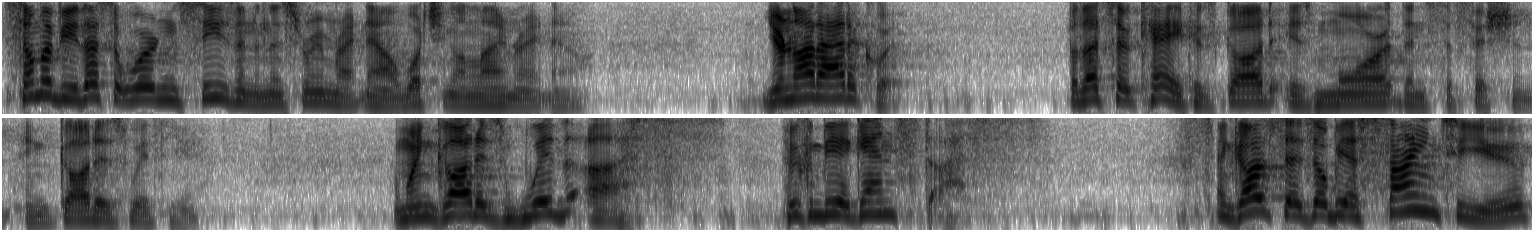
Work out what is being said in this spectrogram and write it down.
Some of you, that's a word in season in this room right now, watching online right now. You're not adequate, but that's okay because God is more than sufficient and God is with you. And when God is with us, who can be against us? And God says, There'll be a sign to you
